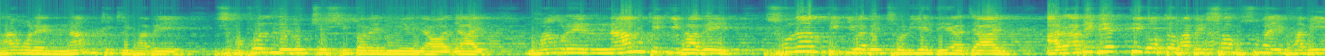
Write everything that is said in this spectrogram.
ভাঙড়ের নামকে কীভাবে সাফল্যের উচ্চ শিখরে নিয়ে যাওয়া যায়, ভাঙড়ের নামকে কীভাবে, সুনামকে কীভাবে ছড়িয়ে দেওয়া যায়। আর আমি ব্যক্তিগতভাবে সব সময় ভাবি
